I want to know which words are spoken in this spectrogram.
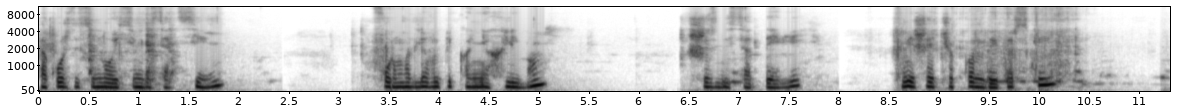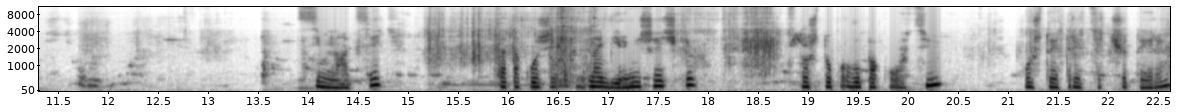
Також за ціною 77. Форма для випікання хліба 69. Мішечок кондитерський 17. Та також набір мішечків 100 штук в упаковці. Коштує 34.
